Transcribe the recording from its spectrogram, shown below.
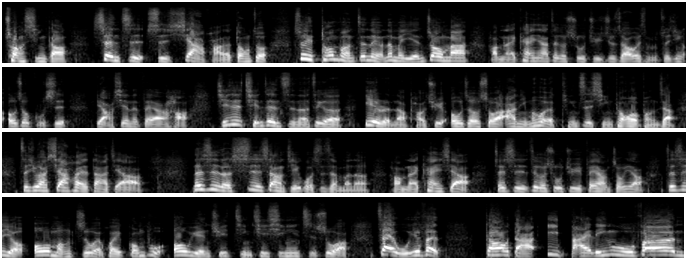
创新高，甚至是下滑的动作。所以通膨真的有那么严重吗？好，我们来看一下这个数据，就知道为什么最近欧洲股市表现的非常好。其实前阵子呢，这个叶伦呢跑去欧洲说啊，你们会有停滞型通货膨胀，这句话吓坏了大家啊。但是呢，事实上结果是什么呢？好，我们来看一下，这是这个数据非常重要，这是由欧盟执委会公布欧元区景气信心指数哦，在五月份。高达一百零五分，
